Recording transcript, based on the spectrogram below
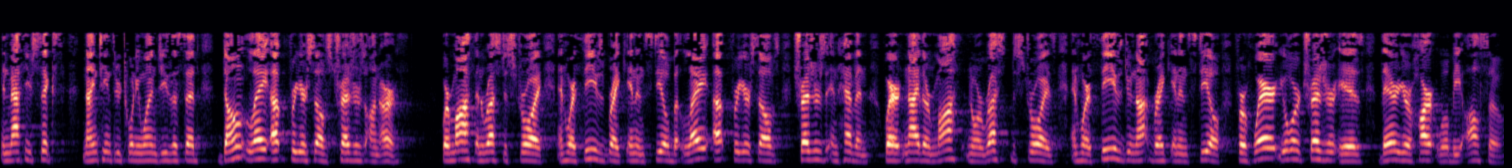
In Matthew 6, 19 through 21, Jesus said, Don't lay up for yourselves treasures on earth where moth and rust destroy and where thieves break in and steal, but lay up for yourselves treasures in heaven where neither moth nor rust destroys and where thieves do not break in and steal. For where your treasure is, there your heart will be also.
